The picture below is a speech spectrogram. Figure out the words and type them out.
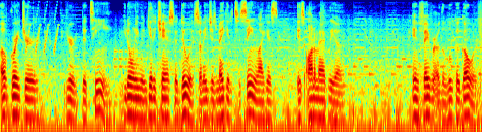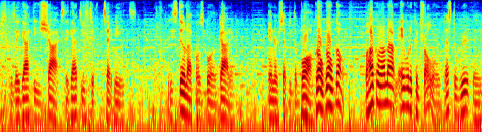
upgrade your your the team. You don't even get a chance to do it. So they just make it to seem like it's it's automatically a in favor of the Luca goers because they got these shots. They got these different techniques. He's still not gonna score. Got it. Intercepted the ball. Go go go. But how come I'm not able to control him? That's the weird thing.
